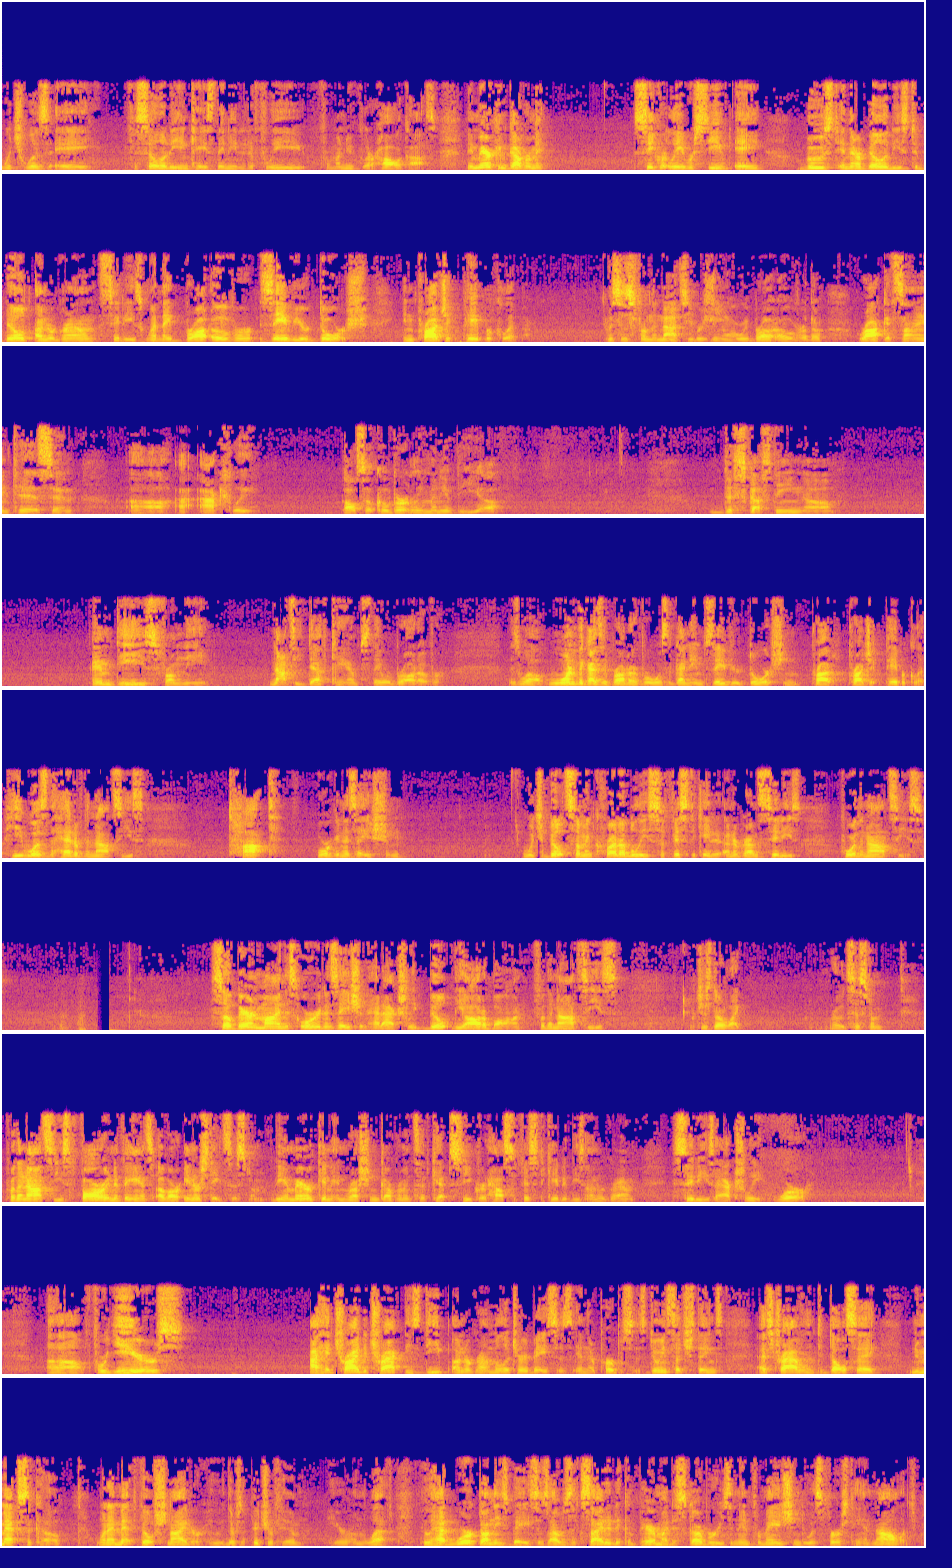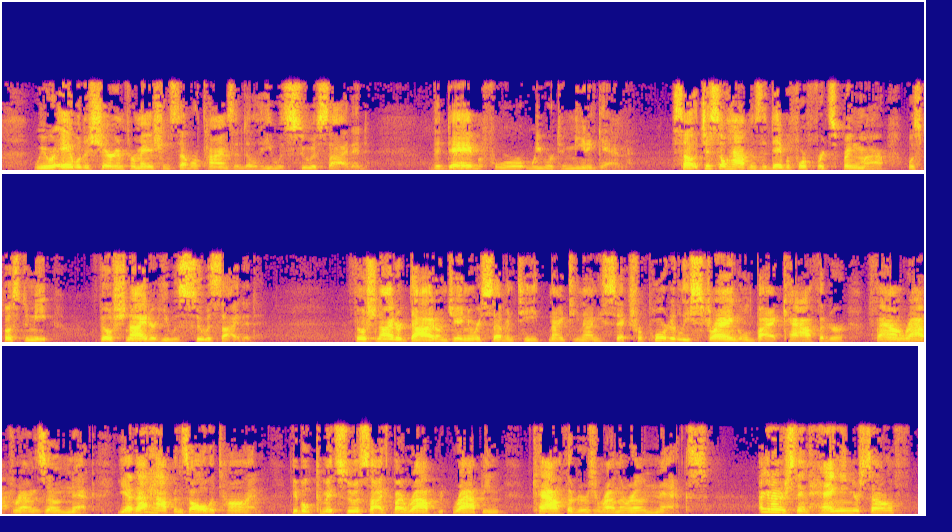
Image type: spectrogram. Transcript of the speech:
which was a facility in case they needed to flee from a nuclear holocaust. The American government secretly received a boost in their abilities to build underground cities when they brought over Xavier Dorsch in Project Paperclip. This is from the Nazi regime where we brought over the rocket scientists and uh, actually also covertly many of the uh, disgusting MDs from the Nazi death camps. They were brought over as well. One of the guys they brought over was a guy named Xavier Dorsch in Pro- Project Paperclip. He was the head of the Nazis' Todt organization, which built some incredibly sophisticated underground cities for the Nazis. So bear in mind, this organization had actually built the Autobahn for the Nazis, which is their like road system, for the Nazis far in advance of our interstate system. The American and Russian governments have kept secret how sophisticated these underground cities actually were. Uh, for years, I had tried to track these deep underground military bases and their purposes, doing such things as traveling to Dulce, New Mexico, when I met Phil Schneider, who there's a picture of him here on the left, who had worked on these bases, I was excited to compare my discoveries and information to his firsthand knowledge. We were able to share information several times until he was suicided the day before we were to meet again. So, it just so happens the day before Fritz Springmeier was supposed to meet Phil Schneider, he was suicided. Phil Schneider died on January 17, 1996, reportedly strangled by a catheter found wrapped around his own neck. Yeah, that happens all the time. People commit suicides by wrap, wrapping catheters around their own necks. I can understand hanging yourself,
